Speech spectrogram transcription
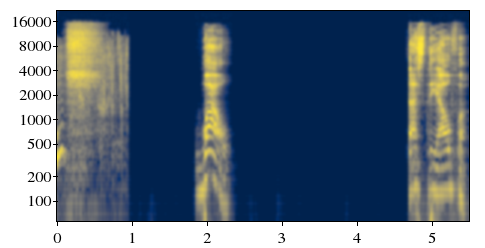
Oof. Wow. That's the alpha.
